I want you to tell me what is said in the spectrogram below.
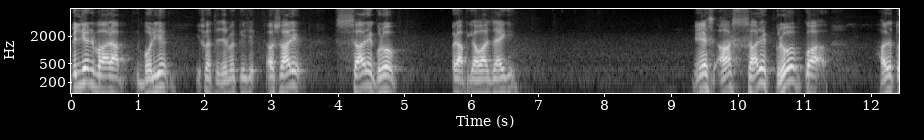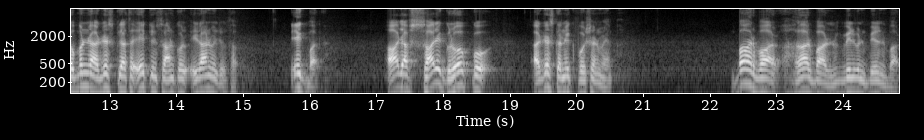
بلین بار آپ بولیے، اس کا تجربہ کیجیے۔ اور سارے سارے گلوب پر آپ کی آواز جائے گی۔ آج سارے گلوب کو حضرت عمر نے ایڈریس کیا تھا، ایک انسان کو ایران میں جو تھا۔ ایک بار۔ آج آپ سارے گلوب کو ایڈریس کرنے کی پوزیشن میں بار بار، ہزار بار، بلین بلین بار۔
